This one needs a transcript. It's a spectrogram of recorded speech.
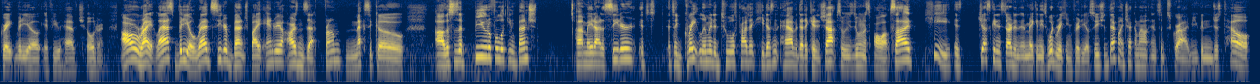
great video if you have children. All right, last video, Red Cedar Bench by Andrea Arzensek from Mexico. Uh, this is a beautiful looking bench uh, made out of cedar. It's it's a great limited tools project. He doesn't have a dedicated shop, so he's doing this all outside. He is just getting started in making these woodworking videos, so you should definitely check him out and subscribe. You can just tell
